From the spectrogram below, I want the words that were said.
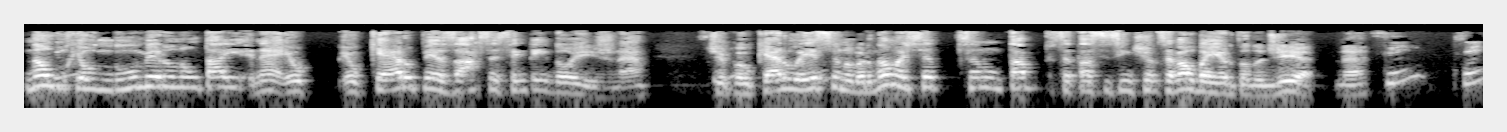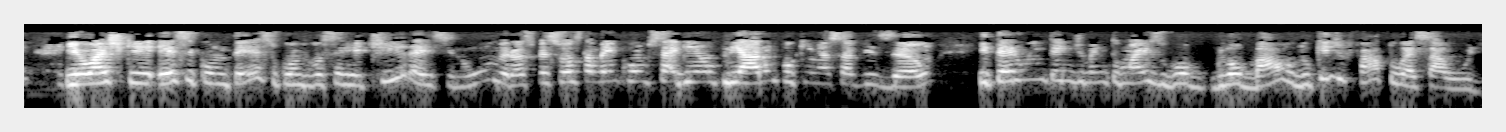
Não, Sim. porque o número não tá aí, né? Eu, eu quero pesar 62, né? Sim. Tipo, eu quero esse número. Não, mas você, você não tá. Você tá se sentindo. Você vai ao banheiro todo dia, né? Sim, sim. E eu acho que esse contexto, quando você retira esse número, as pessoas também conseguem ampliar um pouquinho essa visão e ter um entendimento mais global do que de fato é saúde.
